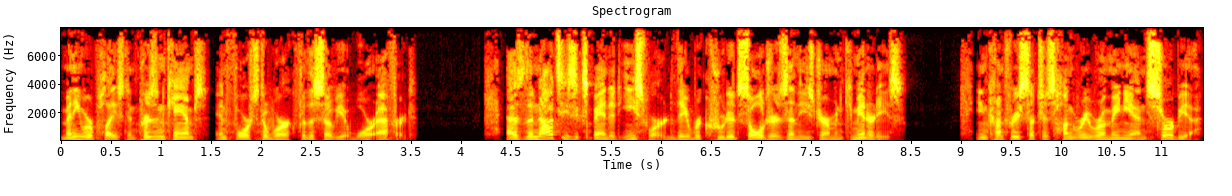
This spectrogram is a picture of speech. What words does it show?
Many were placed in prison camps and forced to work for the Soviet war effort. As the Nazis expanded eastward, they recruited soldiers in these German communities. In countries such as Hungary, Romania, and Serbia,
